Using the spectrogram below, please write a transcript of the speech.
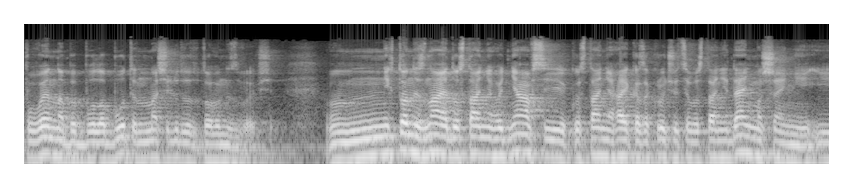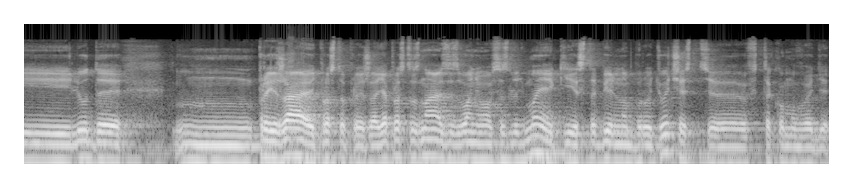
повинна би була бути, але наші люди до того не звикші. Ніхто не знає до останнього дня, всі остання гайка закручується в останній день в машині, і люди приїжджають, просто приїжджають. Я просто знаю, зізвонювався з людьми, які стабільно беруть участь е, в такому виді.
